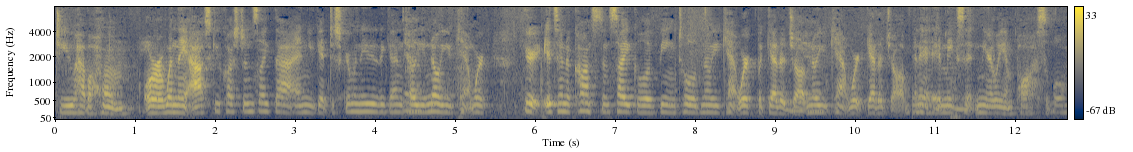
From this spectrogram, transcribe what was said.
do you have a home? Or when they ask you questions like that and you get discriminated against tell you no you can't work. You're, it's in a constant cycle of being told no you can't work but get a job. No you can't work get a job. And it, it makes it nearly impossible.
